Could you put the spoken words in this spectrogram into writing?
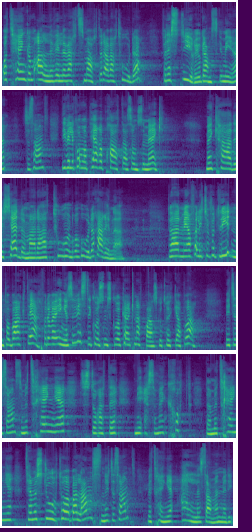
Og tenk om alle ville vært smarte. Det har vært hodet. For det styrer jo ganske mye. ikke sant? De ville komme opp her og prate sånn som meg. Men hva hadde skjedd om vi hadde hatt 200 hoder her inne? Da hadde vi iallfall ikke fått lyden på bak det, for det var jo ingen som visste hvordan skulle, hva knapper han skulle trykke på. Ikke sant? Så vi trenger Det står at det, vi er som en kropp der vi trenger til og med stortå og balansen. ikke sant? Vi trenger alle sammen med de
